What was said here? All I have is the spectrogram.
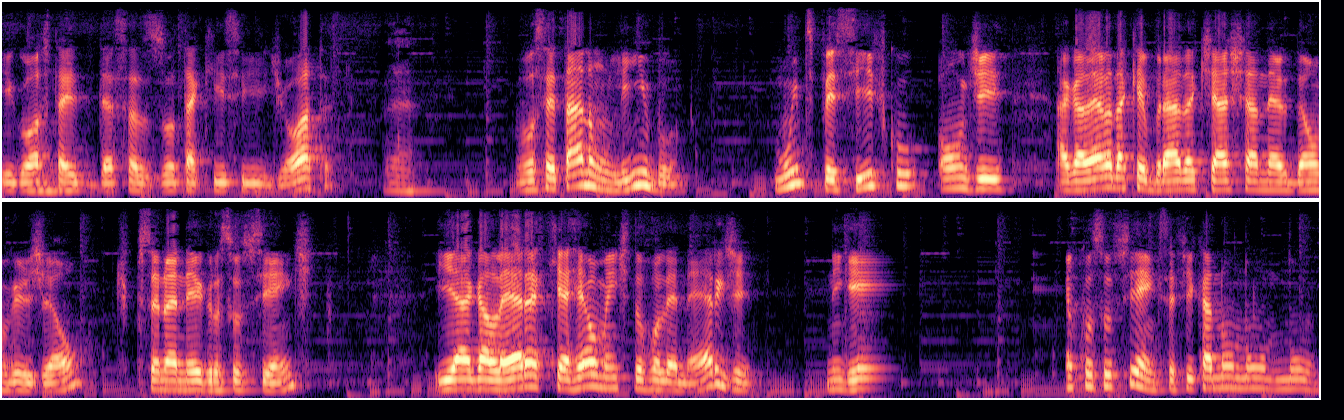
e gosta dessas otaquice idiota, É. você tá num limbo muito específico onde a galera da quebrada te acha nerdão virgão, tipo, você não é negro o suficiente, e a galera que é realmente do rolê nerd, ninguém é o suficiente. Você fica num, num- num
